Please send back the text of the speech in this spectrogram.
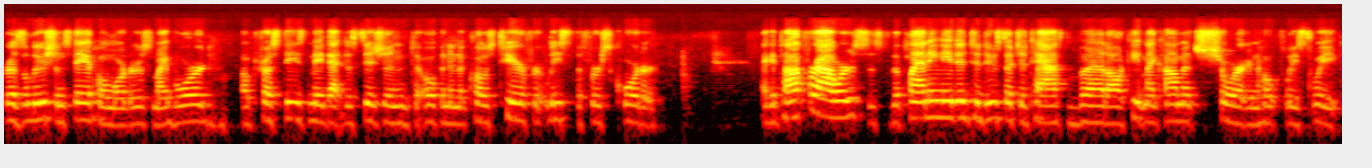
resolution stay-at-home orders, my board of trustees made that decision to open in a closed tier for at least the first quarter. I could talk for hours. The planning needed to do such a task, but I'll keep my comments short and hopefully sweet.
